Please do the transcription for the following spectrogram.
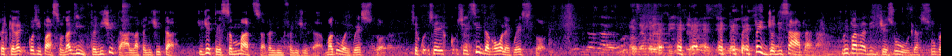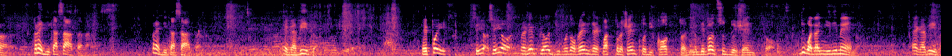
perché così passano dall'infelicità alla felicità. C'è gente che si ammazza per l'infelicità, ma tu vuoi questo. Se, se se il sindaco vuole questo, è, è- è- è- peggio di Satana. Lui parla di Gesù da sopra, predica Satana, predica Satana. Hai capito? E poi se io, se io, per esempio oggi potevo prendere 400 di cotto, ma di su 200, tu guadagni di meno. Hai capito?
